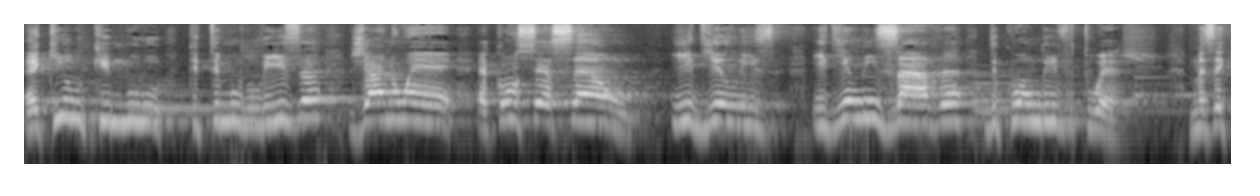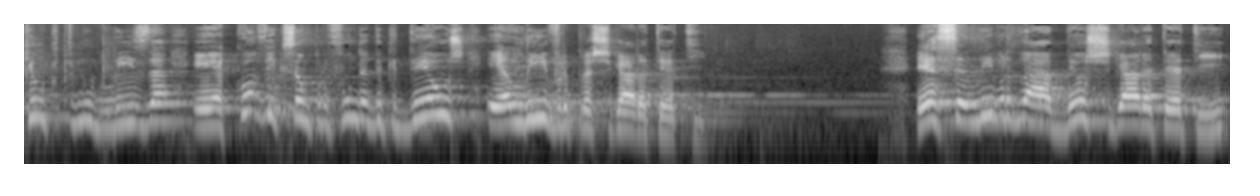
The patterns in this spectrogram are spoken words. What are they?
Aquilo que, te mobiliza já não é a concepção idealizada de quão livre tu és. Mas aquilo que te mobiliza é a convicção profunda de que Deus é livre para chegar até ti. Essa liberdade de Deus chegar até ti,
